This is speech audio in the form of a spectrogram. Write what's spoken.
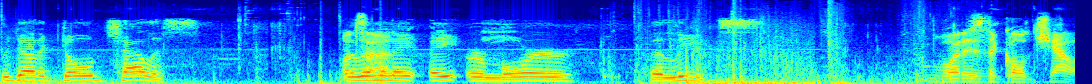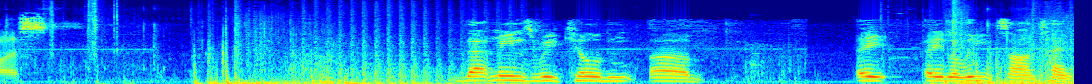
We got a gold chalice. What's Eliminate eight or more elites. What is the gold chalice? That means we killed uh, eight eight elites on tank.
